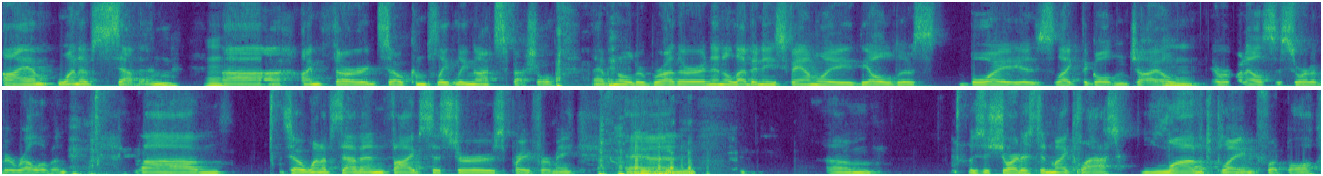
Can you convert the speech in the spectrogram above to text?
I am one of seven. Mm. Uh, I'm third, so completely not special. I have an older brother, and in a Lebanese family, the oldest boy is like the golden child. Mm. Everyone else is sort of irrelevant. Um, so one of seven, five sisters. Pray for me, and um, was the shortest in my class. Loved playing football.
